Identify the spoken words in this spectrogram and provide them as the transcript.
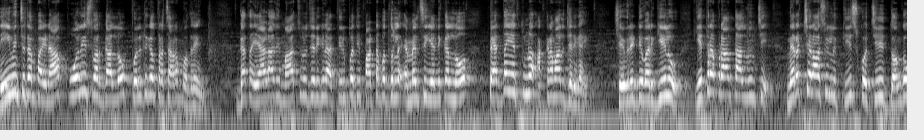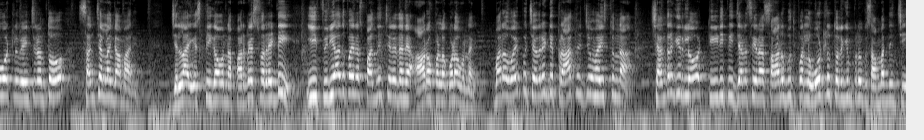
నియమించడం పైన పోలీస్ వర్గాల్లో పొలిటికల్ ప్రచారం మొదలైంది. గత ఏడాది మార్చిలో జరిగిన తిరుపతి పట్టభద్రుల ఎమ్మెల్సీ ఎన్నికల్లో పెద్ద ఎత్తున అక్రమాలు జరిగాయి. చెవిరెడ్డి వర్గీయులు ఇతర ప్రాంతాల నుంచి నిరక్షరాస్యుల్ని తీసుకొచ్చి దొంగ ఓట్లు వేయించడంతో సంచలనంగా మారింది. జిల్లా ఎస్పీగా ఉన్న పరమేశ్వర్ రెడ్డి ఈ ఫిర్యాదు పైన స్పందించలేదనే ఆరోపణలు కూడా ఉన్నాయి. మరోవైపు చెవిరెడ్డి ప్రాతినిధ్యం వహిస్తున్న చంద్రగిరిలో టీడీపీ జనసేన సానుభూతి పనుల ఓట్లు తొలగింపునకు సంబంధించి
